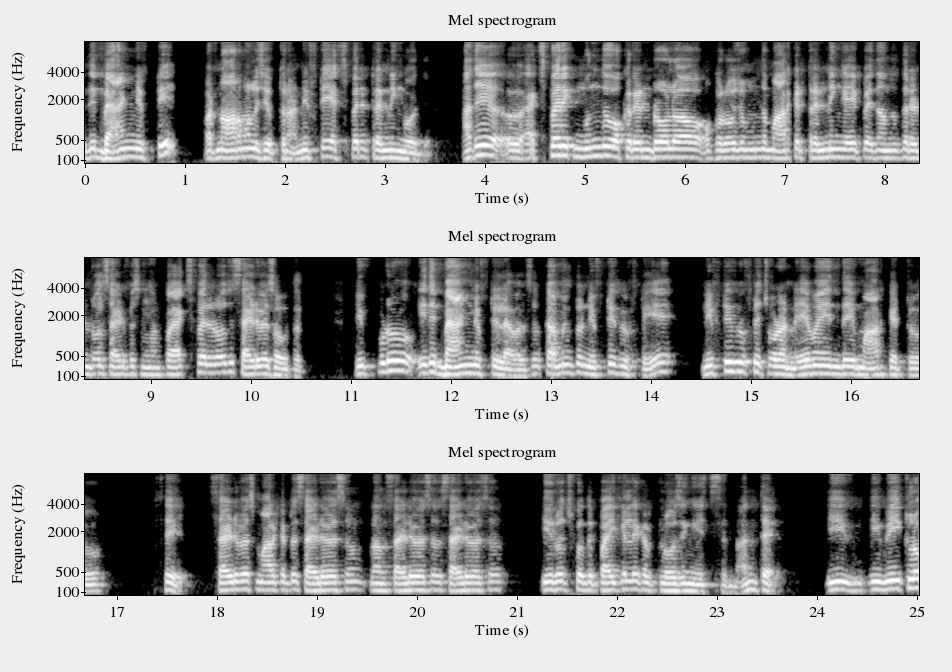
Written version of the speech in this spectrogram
ఇది బ్యాంక్ నిఫ్టీ బట్ నార్మల్ చెప్తున్నా నిఫ్టీ ఎక్స్పైరీ ట్రెండింగ్ అవుతుంది అదే uh, ఎక్స్పైరీకి ముందు ఒక రెండు రోజులు ఒక రోజు ముందు మార్కెట్ ట్రెండింగ్ అయిపోయింది అందుతో రెండు రోజులు సైడ్ వేస్ ఉందనుకో ఎక్స్పైరీ రోజు సైడ్ వేస్ అవుతుంది. ఇప్పుడు ఇది bank Nifty levels coming to Nifty fifty Nifty fifty చూడండి ఏమైంది మార్కెట్? సైడ్ వేస్ మార్కెట్ సైడ్ వేస్ దాని సైడ్ వేస్ సైడ్ వేస్ ఈ రోజు కొద్ది పైకి వెళ్ళి ఇక్కడ క్లోజింగ్ ఇచ్చింది అంతే. ఈ ఈ వీక్లో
